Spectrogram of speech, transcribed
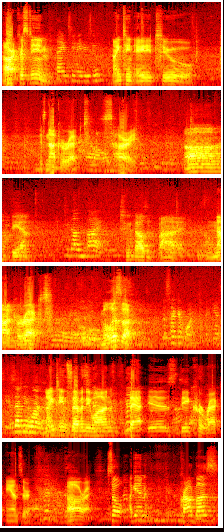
All right, Christine. 1982? 1982 is not correct. Sorry. Uh, DM. 2005. 2005 is not correct. Melissa, The second one. I can't see it. 71. 1971. That is the correct answer. All right. So again, crowd buzz.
